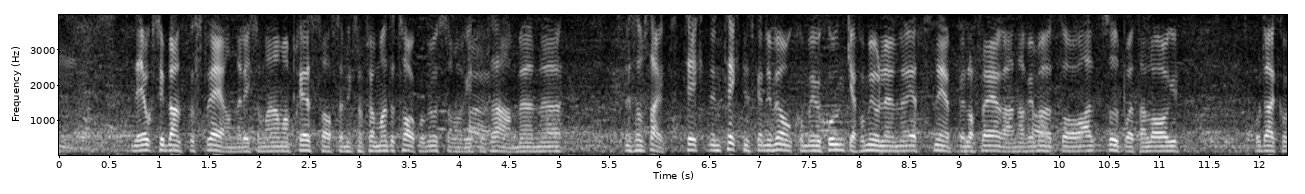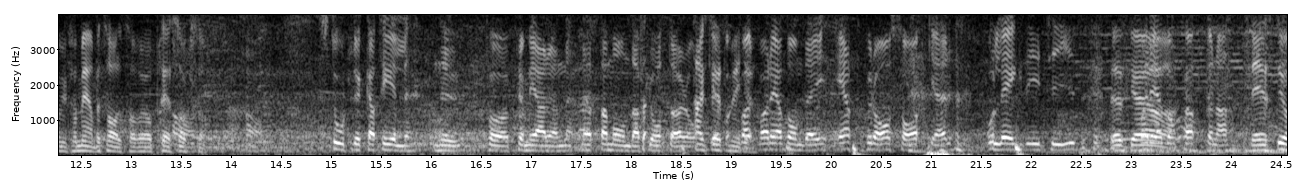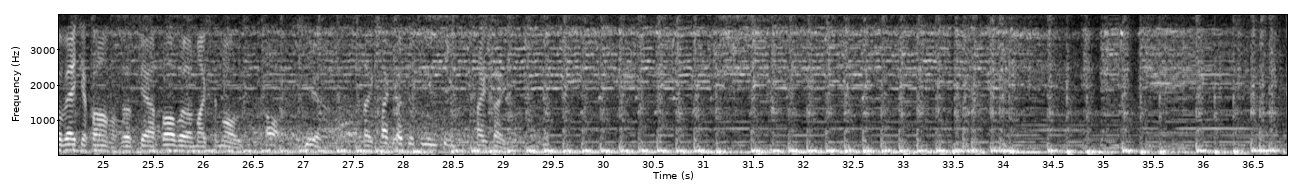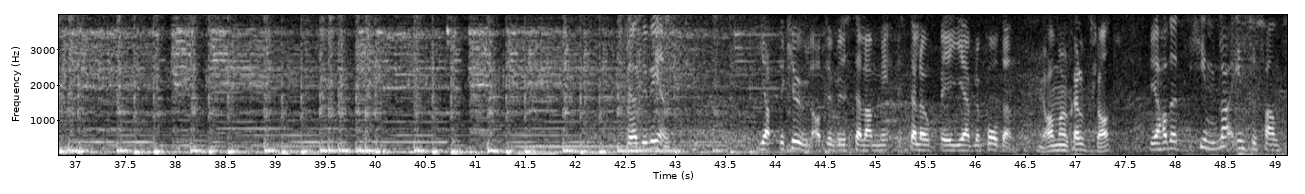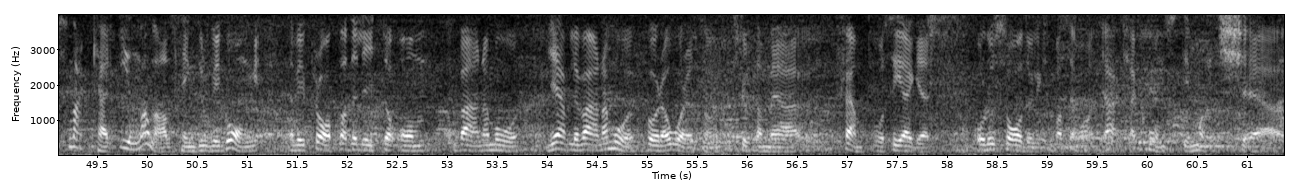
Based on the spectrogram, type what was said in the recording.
det är också ibland frustrerande liksom, när man pressar så liksom, får man inte tag på motståndaren riktigt så här. Men, eh, men som sagt, tek, den tekniska nivån kommer ju sjunka förmodligen ett snäpp eller flera när vi möter allt superettanlag. Och där kommer vi få mer betalt för vår press också. Stort lycka till nu på premiären nästa måndag Piotr. Tack så jättemycket. Var, var rädd om dig, ät bra saker och lägg dig i tid. Det ska jag var rädd om fötterna. Det är en stor vecka framför så jag ska förbereda maximalt. Ja, grymt. Tack, Tack för att du tog dig tid. Tack, tack. Freddy Winst, jättekul att du vill ställa, ställa upp i Gävlepodden. Ja, men självklart. Vi hade ett himla intressant snack här innan allting drog igång. När vi pratade lite om Värnamo, Gävle-Värnamo förra året som slutade med 5-2-seger. Och då sa du liksom att det var en jäkla konstig match. Eh,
